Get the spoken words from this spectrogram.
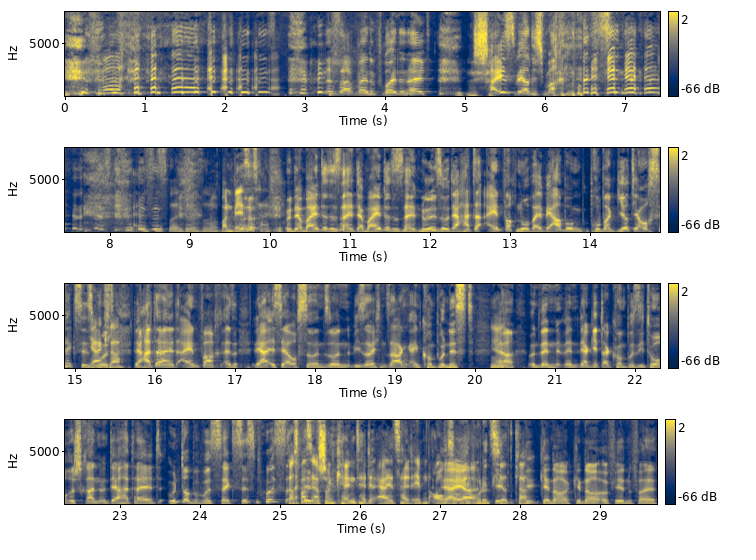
Und dann sagt meine Freundin halt, einen Scheiß werde ich machen. es ist einfach so. Man weiß es halt. Und der meinte das halt, der meinte das halt null so, der hatte einfach nur, weil Werbung propagiert ja auch Sexismus. Ja, klar. Der hatte halt einfach, also der ist ja auch so ein, so ein wie soll ich denn sagen, ein Komponist. Ja. ja? Und wenn, wenn, der geht da kompositorisch ran und der hat halt unterbewusst Sexismus. Das, was er schon kennt, hätte er jetzt halt eben auch ja, so reproduziert, klar. Genau, genau, auf jeden Fall.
